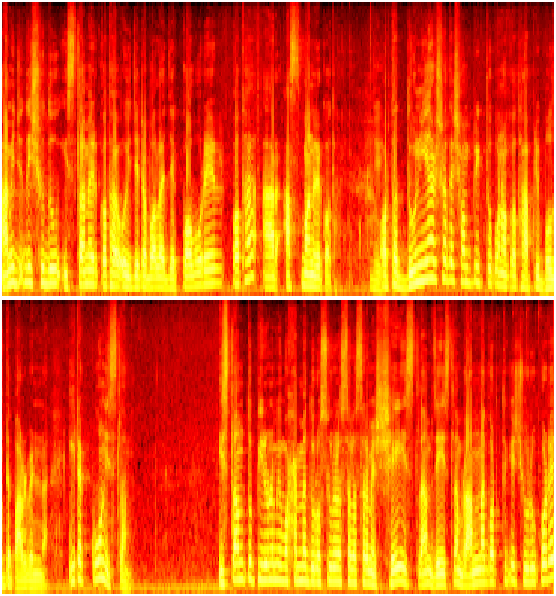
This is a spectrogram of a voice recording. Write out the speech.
আমি যদি শুধু ইসলামের কথা ওই যেটা বলা যে কবরের কথা আর আসমানের কথা অর্থাৎ দুনিয়ার সাথে সম্পৃক্ত কোনো কথা আপনি বলতে পারবেন না এটা কোন ইসলাম? ইসলাম তো পিরনবী মোহাম্মদ রসুল্লাহ সাল্লাহ সাল্লামের সেই ইসলাম যে ইসলাম রান্নাঘর থেকে শুরু করে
